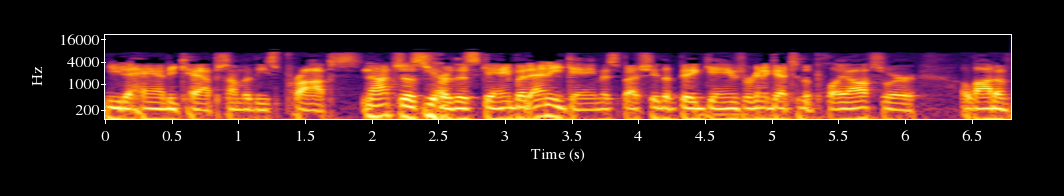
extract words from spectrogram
need to handicap some of these props, not just yeah. for this game, but any game, especially the big games. We're going to get to the playoffs where a lot of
